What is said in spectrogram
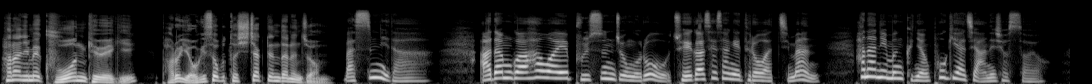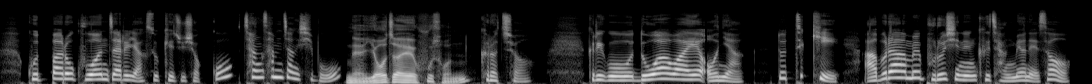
하나님의 구원 계획이 바로 여기서부터 시작된다는 점. 맞습니다. 아담과 하와의 불순종으로 죄가 세상에 들어왔지만 하나님은 그냥 포기하지 않으셨어요. 곧바로 구원자를 약속해 주셨고 창 3장 15. 네, 여자의 후손. 그렇죠. 그리고 노아와의 언약, 또 특히 아브라함을 부르시는 그 장면에서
